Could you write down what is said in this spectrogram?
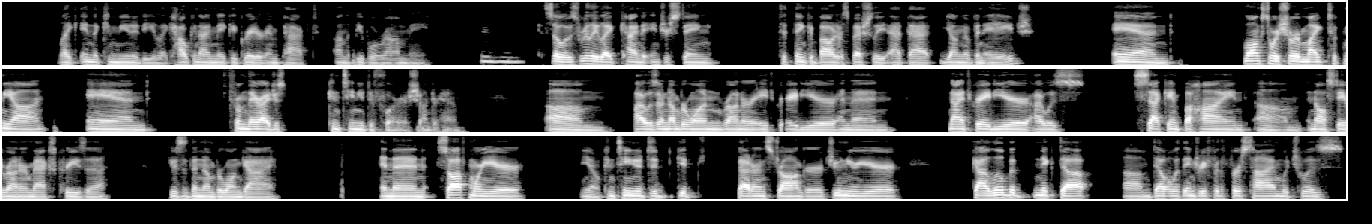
like in the community? Like, how can I make a greater impact on the people around me? Mhm. So it was really like kind of interesting to think about, especially at that young of an age. And long story short, Mike took me on, and from there, I just continued to flourish under him. Um, I was our number one runner eighth grade year, and then ninth grade year, I was second behind um, an all-state runner, Max Kriza. He was the number one guy. And then sophomore year, you know, continued to get better and stronger. Junior year, got a little bit nicked up, um, dealt with injury for the first time, which was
